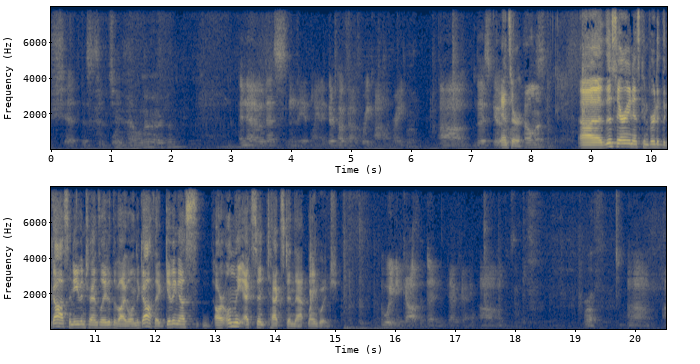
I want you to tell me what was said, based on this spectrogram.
shit. This is a Helena or something? Uh, No, that's in the Atlantic. They're talking about a Greek island, right? Um, let's go. Answer. Helena. Uh, this Arian has converted the Goths and even translated the Bible into Gothic, giving us our only extant text in that language. Wait, in Gotham. And, okay. Um, Rough. um, uh,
